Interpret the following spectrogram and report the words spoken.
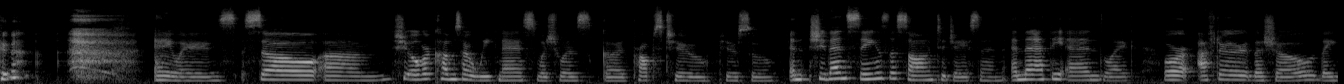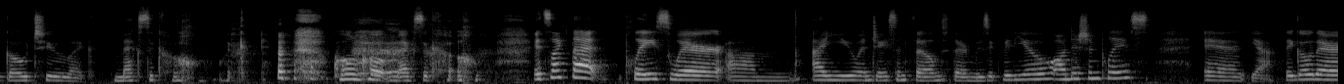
Anyways, so um, she overcomes her weakness, which was good. Props to Pirsu. And she then sings the song to Jason. And then at the end, like, or after the show, they go to like Mexico, like quote unquote Mexico. It's like that place where um, IU and Jason filmed their music video audition place. And yeah, they go there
